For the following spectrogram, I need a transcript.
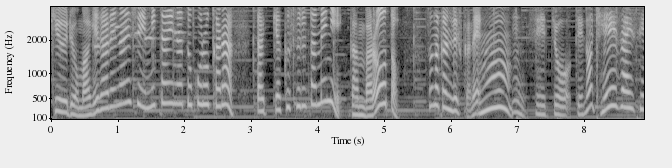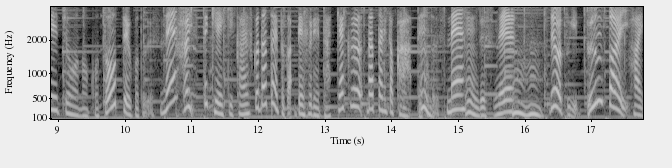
給料も上げられないしみたいなところから脱却するために頑張ろうとそんな感じですかね。うん。うん。成長っていうのは経済成長のことっていうことですね。はい、で景気回復だったりとかデフレ脱却だったりとかっていうことですね。うんですうね。んうん。では次分配。はい。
